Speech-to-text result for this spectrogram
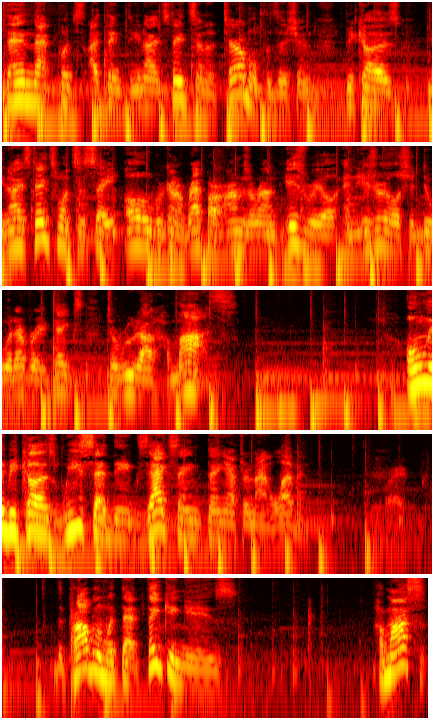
then that puts, I think, the United States in a terrible position because the United States wants to say, oh, we're going to wrap our arms around Israel and Israel should do whatever it takes to root out Hamas. Only because we said the exact same thing after 9 11. Right. The problem with that thinking is Hamas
